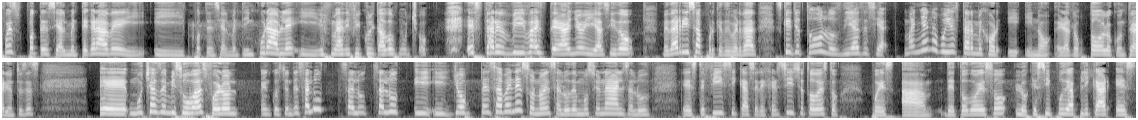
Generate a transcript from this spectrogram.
pues potencialmente grave y, y potencialmente incurable y me ha dificultado mucho estar viva este año y ha sido, me da risa porque de verdad, es que yo todos los días decía, mañana voy a estar mejor y, y no, era todo lo contrario. Entonces, eh, muchas de mis uvas fueron en cuestión de salud, salud, salud. Y, y yo pensaba en eso, ¿no? En salud emocional, salud este, física, hacer ejercicio, todo esto. Pues ah, de todo eso, lo que sí pude aplicar es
